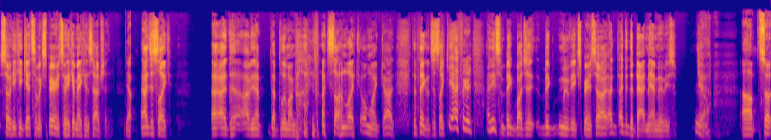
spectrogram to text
so he could get some experience, so he could make Inception. Yep. And I just like, I, I, I mean, that, that blew my mind. I saw him like, oh my god, the thing that's just like, yeah, I figured I need some big budget, big movie experience, so I, I, I did the Batman movies. Yeah. know. Uh, so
